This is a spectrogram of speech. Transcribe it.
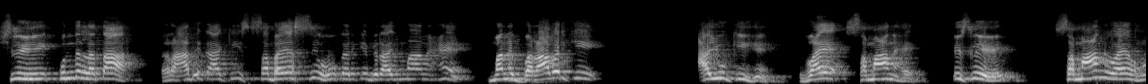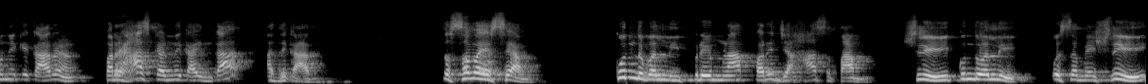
श्री कुंदलता राधिका की सबयस्य होकर के विराजमान है, माने बराबर की आयु की है, वह समान है। इसलिए समान वय होने के कारण प्रयास करने का इनका अधिकार है। तो सब श्याम कुंदवल्ली प्रेमणा पर जहासताम श्री कुंदवल्ली, उस समय श्री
